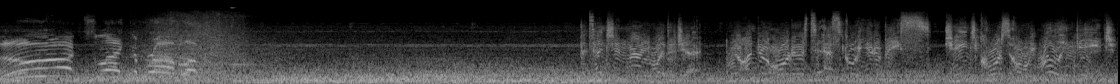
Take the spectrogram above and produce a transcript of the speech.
Looks like a problem. Attention, Merryweather Jet. We're under orders to escort you to base. Change course or we will engage.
